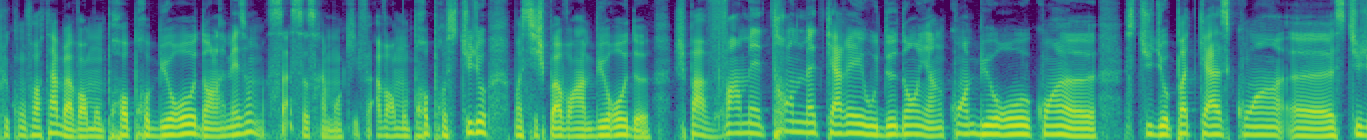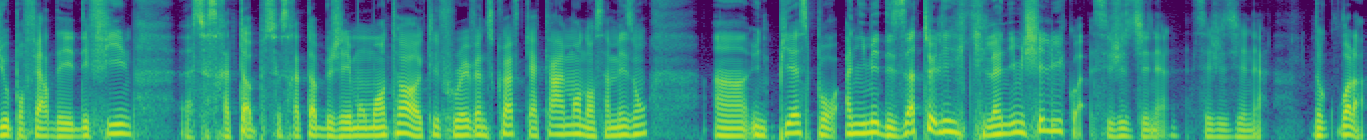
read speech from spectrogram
plus confortable, avoir mon propre bureau dans la maison, ça, ce serait mon kiff. Avoir mon propre studio. Moi, si je peux avoir un bureau de, je sais pas, 20 mètres, 30 mètres carrés où dedans il y a un coin bureau, coin euh, studio podcast, coin euh, studio pour faire des, des films. ce serait top, ce serait top. J'ai mon mentor Cliff Ravenscraft qui a carrément dans sa maison une pièce pour animer des ateliers qu'il anime chez lui. quoi. C'est juste génial. C'est juste génial. Donc voilà,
